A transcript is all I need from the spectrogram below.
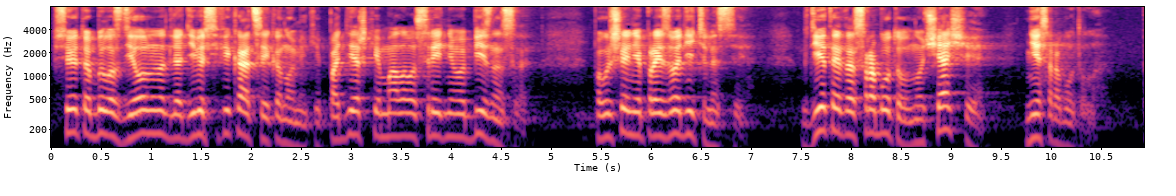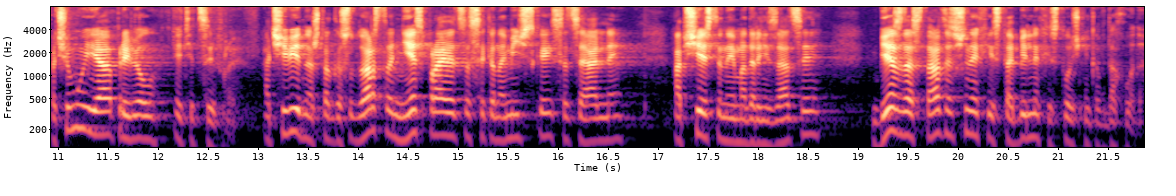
Все это было сделано для диверсификации экономики, поддержки малого и среднего бизнеса, повышения производительности. Где-то это сработало, но чаще не сработало. Почему я привел эти цифры? Очевидно, что государство не справится с экономической, социальной, общественной модернизацией без достаточных и стабильных источников дохода.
